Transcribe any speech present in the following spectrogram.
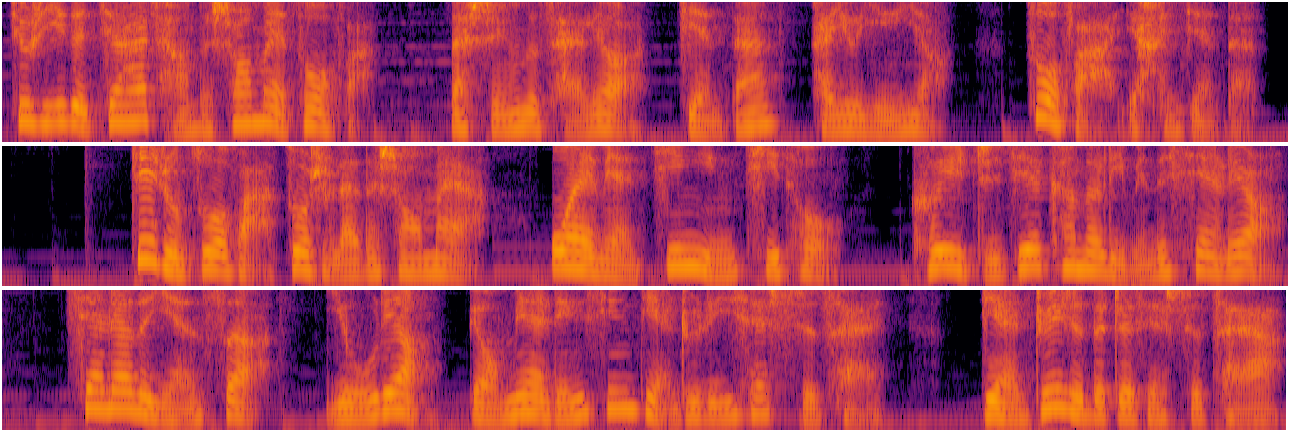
就是一个家常的烧麦做法。那使用的材料啊简单，还有营养，做法也很简单。这种做法做出来的烧麦啊，外面晶莹剔透，可以直接看到里面的馅料，馅料的颜色油亮，表面零星点缀着一些食材，点缀着的这些食材啊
